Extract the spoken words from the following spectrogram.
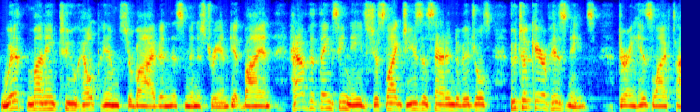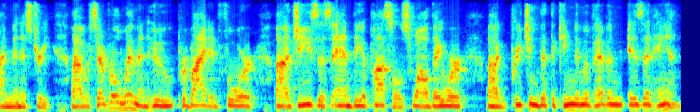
with money to help him survive in this ministry and get by and have the things he needs, just like Jesus had individuals who took care of his needs during his lifetime ministry. Uh, several women who provided for uh, Jesus and the apostles while they were uh, preaching that the kingdom of heaven is at hand.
